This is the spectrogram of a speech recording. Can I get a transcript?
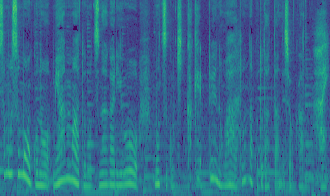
そもそもこのミャンマーとのつながりを持つこうきっかけというのはどんなことだったんでしょうか？はい、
